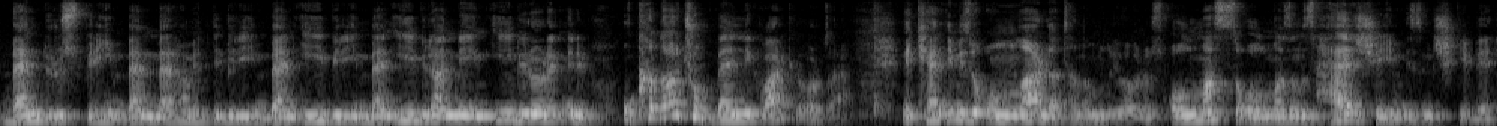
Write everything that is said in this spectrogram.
ben dürüst biriyim, ben merhametli biriyim, ben iyi biriyim, ben iyi bir anneyim, iyi bir öğretmenim. O kadar çok benlik var ki orada. Ve kendimizi onlarla tanımlıyoruz. Olmazsa olmazımız her şeyimizmiş gibi.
